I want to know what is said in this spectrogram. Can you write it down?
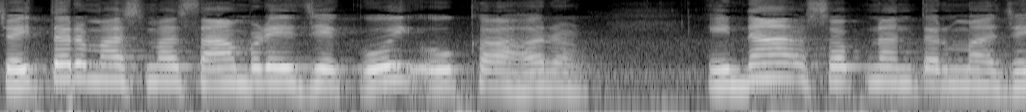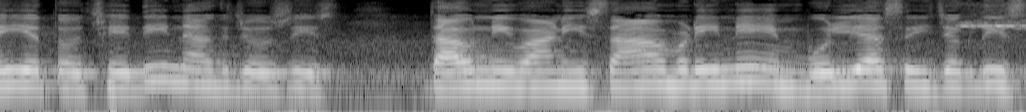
ચૈતર માસમાં સાંભળે જે કોઈ ઓખા હરણ. એના સ્વપ્નાંતરમાં જઈએ તો છેદી નાખજો શીશ તાવની વાણી સાંભળીને એમ બોલ્યા શ્રી જગદીશ,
